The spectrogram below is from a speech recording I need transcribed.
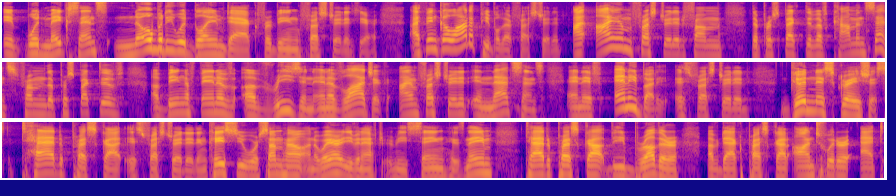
it would make sense. Nobody would blame Dak for being frustrated here. I think a lot of people are frustrated. I, I am frustrated from the perspective of common sense, from the perspective of being a fan of of reason and of logic. I'm frustrated in that sense. And if anybody is frustrated, goodness gracious, Tad Prescott is frustrated. In case you were somehow unaware, even after me saying his name. Tad Prescott, the brother of Dak Prescott, on Twitter at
